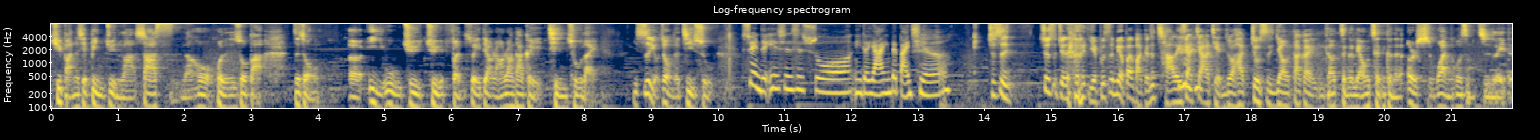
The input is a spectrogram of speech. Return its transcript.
去把那些病菌啦杀死，然后或者是说把这种呃异物去去粉碎掉，然后让它可以清出来。你是有这种的技术。所以你的意思是说，你的牙龈被白切了？就是就是觉得也不是没有办法，可是查了一下价钱之后，它就是要大概你知道整个疗程可能二十万或什么之类的。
